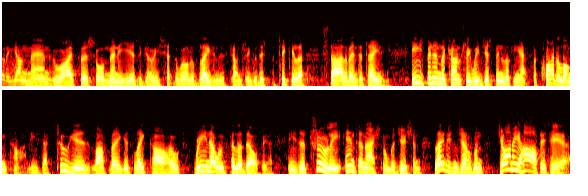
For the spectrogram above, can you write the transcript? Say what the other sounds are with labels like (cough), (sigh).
got a young man who I first saw many years ago. He set the world ablaze in this country with this particular style of entertaining. He's been in the country we've just been looking at for quite a long time. He's had two years Las Vegas, Lake Tahoe, Reno, and Philadelphia. He's a truly international magician. Ladies and gentlemen, Johnny Hart is here.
